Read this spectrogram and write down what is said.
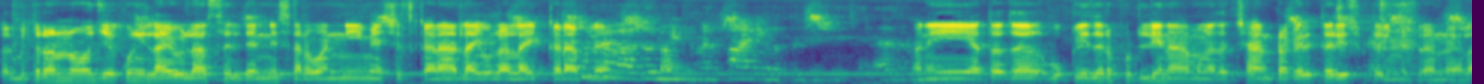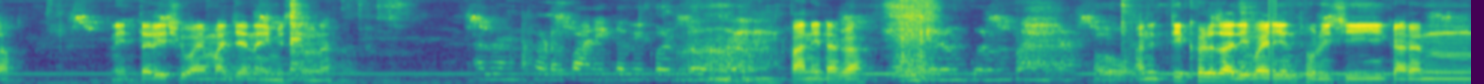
तर मित्रांनो जे कोणी लाईव्हला असेल त्यांनी सर्वांनी मेसेज करा लाईव्हला लाईक करा आपल्या. आणि आता जर उकळी जर फुटली ना मग आता छान प्रकारे तरी सुटेल मित्रांनो याला. आणि तरीशिवाय मजा नाही मिसळला. अजून थोडं पाणी कमी पडलं पाणी टाका. गरम करून पाणी टाक हो आणि तिखट झाली पाहिजे थोडीशी कारण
